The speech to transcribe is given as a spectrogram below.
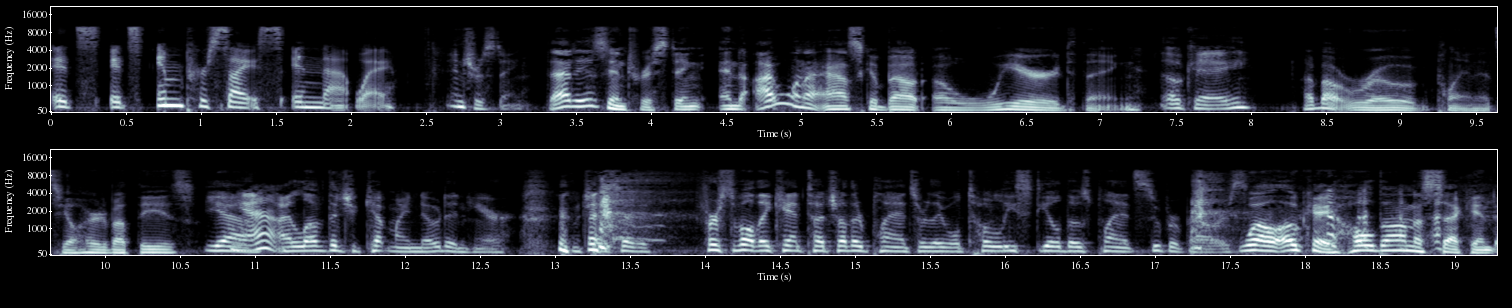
it's it's imprecise in that way. Interesting. that is interesting, and I want to ask about a weird thing. Okay. How about rogue planets? Y'all heard about these? Yeah, Yeah. I love that you kept my note in here. Which I said, first of all, they can't touch other planets or they will totally steal those planets' superpowers. Well, okay, hold on a second.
